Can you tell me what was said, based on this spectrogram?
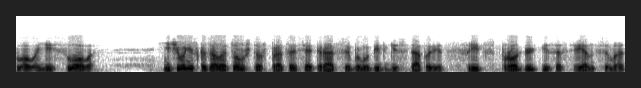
слово есть слово. Ничего не сказал о том, что в процессе операции был убит гестаповец Фриц Продль из Освенцима.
